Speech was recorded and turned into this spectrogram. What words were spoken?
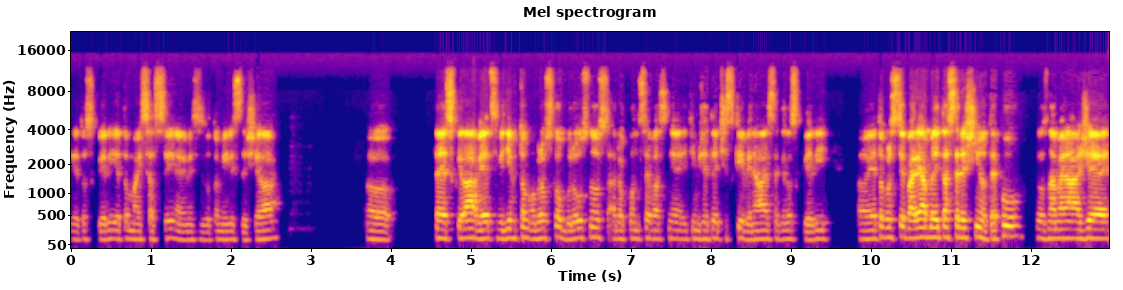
je to skvělý, je to MySasy, nevím, jestli jsi o tom někdy slyšela. Uh, to je skvělá věc, vidím v tom obrovskou budoucnost a dokonce vlastně tím, že to je český vynález, tak je to skvělý. Je to prostě variabilita srdečního tepu, to znamená, že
